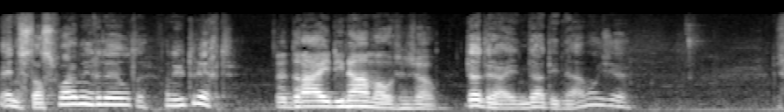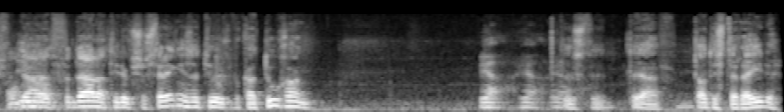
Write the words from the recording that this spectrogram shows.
En het stadswarminggedeelte van Utrecht. Daar draaien dynamo's en zo? Daar draaien inderdaad dynamo's, ja. Dus vandaar, dat, vandaar dat hij ook zo streng is natuurlijk qua toegang. Ja, ja, ja. Dus de, ja, dat is de reden.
